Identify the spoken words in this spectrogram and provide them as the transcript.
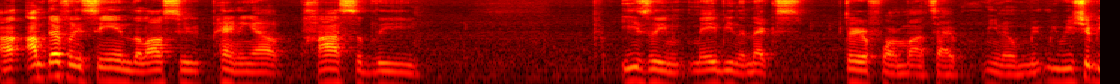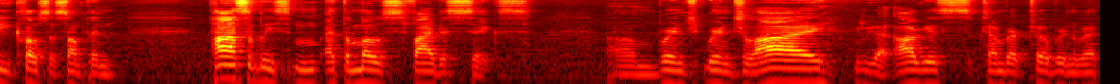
I, I'm definitely seeing the lawsuit panning out, possibly, easily, maybe in the next three or four months. I, you know, we, we should be close to something, possibly at the most five to six. Um, we're in we're in July. You got August, September, October, November.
